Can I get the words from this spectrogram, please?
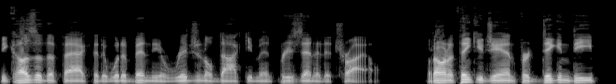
because of the fact that it would have been the original document presented at trial. But I want to thank you, Jan, for digging deep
